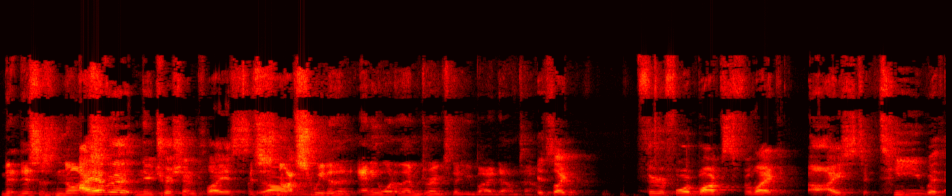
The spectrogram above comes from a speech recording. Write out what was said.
This is not. I have a nutrition place. This is um, not sweeter than any one of them drinks that you buy downtown. It's like three or four bucks for like uh, iced tea with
